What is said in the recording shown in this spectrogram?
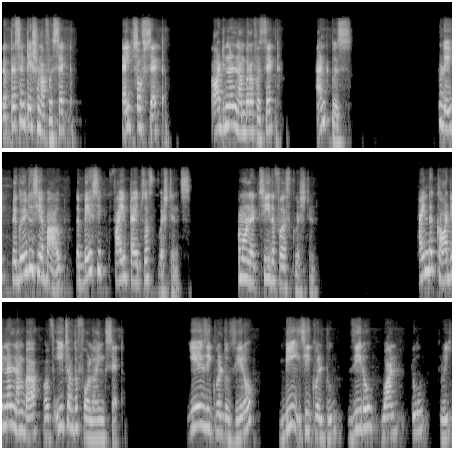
representation of a set, types of set, cardinal number of a set, and quiz. Today we're going to see about the basic five types of questions. Come on, let's see the first question. Find the cardinal number of each of the following set. A is equal to 0, B is equal to 0, 1, 2, 3.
